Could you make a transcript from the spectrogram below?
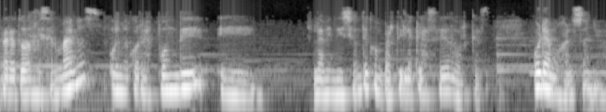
para todas mis hermanas. Hoy me corresponde eh, la bendición de compartir la clase de Dorcas. Oramos al Señor.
